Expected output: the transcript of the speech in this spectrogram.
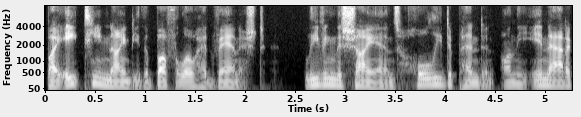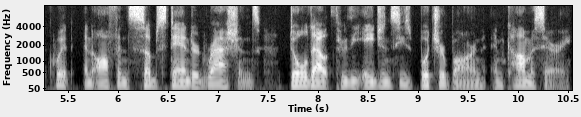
By 1890, the buffalo had vanished, leaving the Cheyennes wholly dependent on the inadequate and often substandard rations doled out through the agency's butcher barn and commissary.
